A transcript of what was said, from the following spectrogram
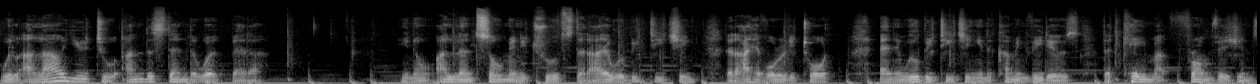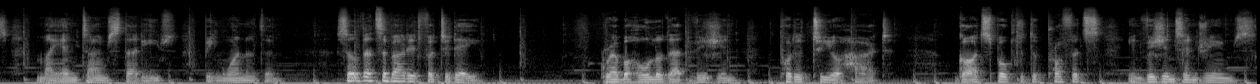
will allow you to understand the word better. You know, I learned so many truths that I will be teaching, that I have already taught, and will be teaching in the coming videos that came up from visions, my end time studies being one of them. So that's about it for today. Grab a hold of that vision, put it to your heart. God spoke to the prophets in visions and dreams.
